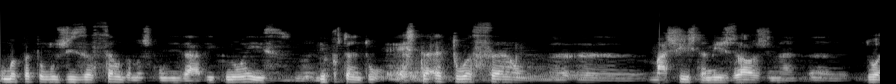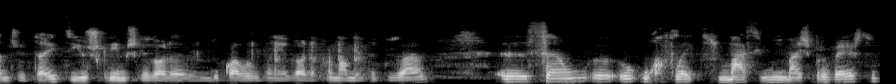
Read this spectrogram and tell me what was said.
uma patologização da masculinidade e que não é isso. Não é? E portanto, esta atuação uh, uh, machista, misógina uh, do Andrew Tate e os crimes que agora, do qual ele vem agora formalmente acusado, são o reflexo máximo e mais perverso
